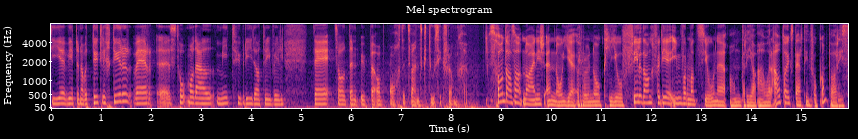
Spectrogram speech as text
die wird dann aber deutlich teurer. Wer äh, das Topmodell mit Hybridantrieb will, der zahlt dann etwa ab 28.000 Franken. Es kommt also noch einmal ein neuer Renault Clio. Vielen Dank für die Informationen, Andrea Auer, Autoexpertin von Comparis.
